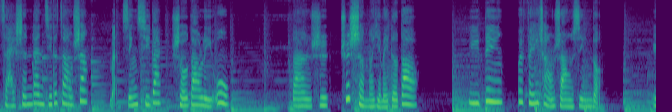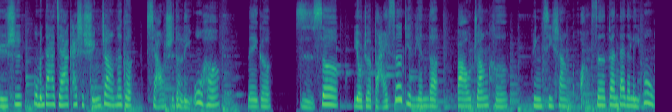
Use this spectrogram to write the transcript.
在圣诞节的早上满心期待收到礼物，但是却什么也没得到，一定会非常伤心的。于是，我们大家开始寻找那个消失的礼物盒，那个紫色。有着白色点点的包装盒，并系上黄色缎带的礼物。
